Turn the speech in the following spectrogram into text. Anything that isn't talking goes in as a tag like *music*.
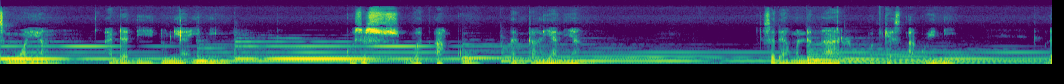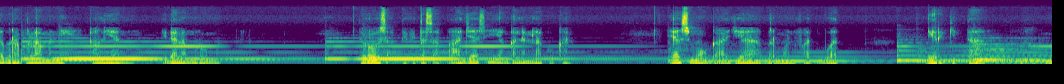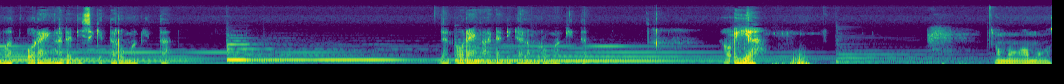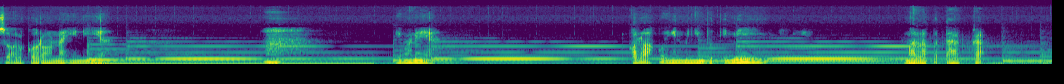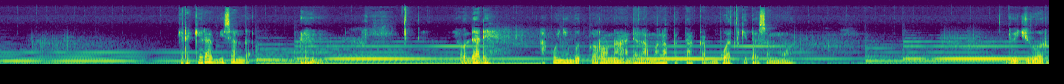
semua yang ada di dunia ini, khusus buat aku dan kalian yang sedang mendengar podcast aku ini. Udah berapa lama nih kalian di dalam rumah? Terus aktivitas apa aja sih yang kalian lakukan? Ya semoga aja bermanfaat buat diri kita, buat orang yang ada di sekitar rumah kita dan orang yang ada di dalam rumah kita. Oh iya, ngomong-ngomong soal corona ini ya. Ah, gimana ya? Kalau aku ingin menyebut ini malah petaka kira-kira bisa nggak? *clears throat* Ya udah deh aku nyebut corona adalah malapetaka buat kita semua. Jujur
